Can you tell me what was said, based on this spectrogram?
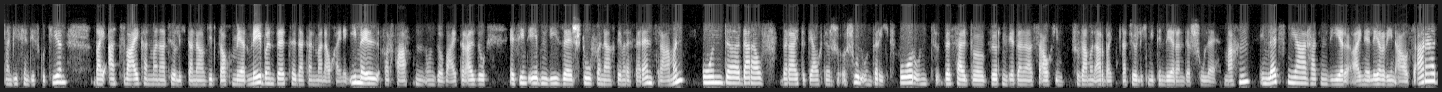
ein bisschen diskutieren. Bei A2 kann man natürlich, dann gibt es auch mehr Nebensätze, da kann man auch eine E-Mail verfassen und so weiter. Also es sind eben diese Stufen nach dem Referenzrahmen. Und äh, darauf bereitet ja auch der Schulunterricht vor und deshalb äh, würden wir dann das auch in Zusammenarbeit natürlich mit den Lehrern der Schule machen. Im letzten Jahr hatten wir eine Lehrerin aus Arad,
